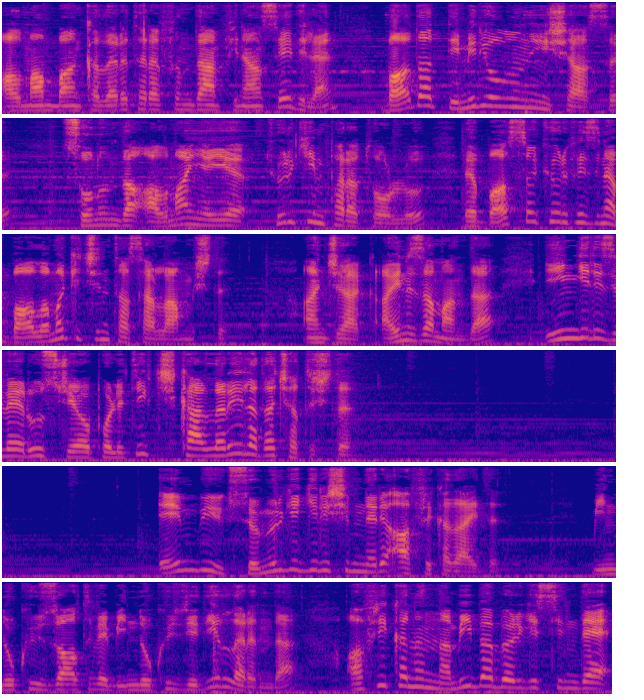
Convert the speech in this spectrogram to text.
Alman bankaları tarafından finanse edilen Bağdat Demiryolu'nun inşası sonunda Almanya'yı Türk İmparatorluğu ve Basra Körfezi'ne bağlamak için tasarlanmıştı. Ancak aynı zamanda İngiliz ve Rus jeopolitik çıkarlarıyla da çatıştı. En büyük sömürge girişimleri Afrika'daydı. 1906 ve 1907 yıllarında Afrika'nın Namibya bölgesinde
